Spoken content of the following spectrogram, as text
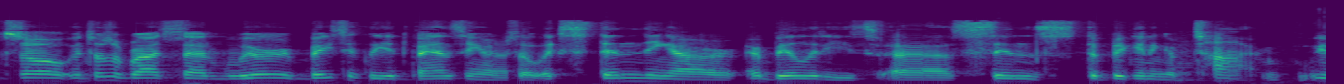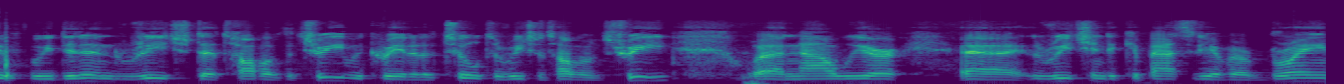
So, in terms of Brad said, we're basically advancing ourselves, extending our abilities uh, since the beginning of time. If we didn't reach the top of the tree, we created a tool to reach the top of the tree. Well, now we are uh, reaching the capacity of our brain,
